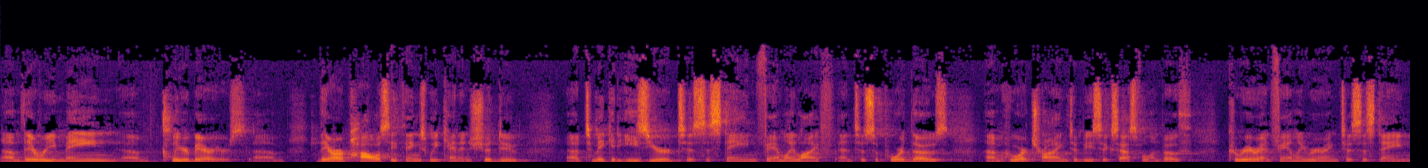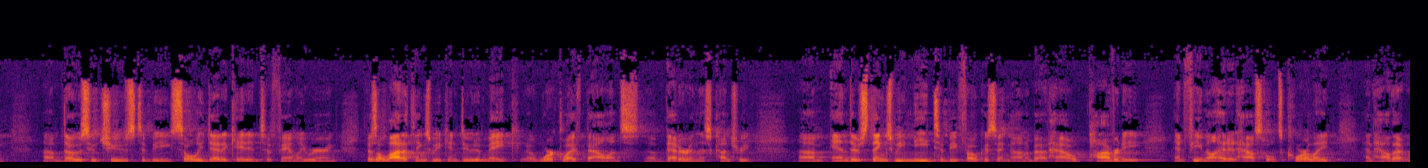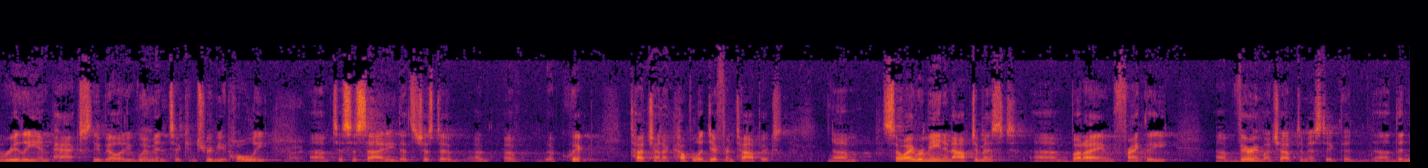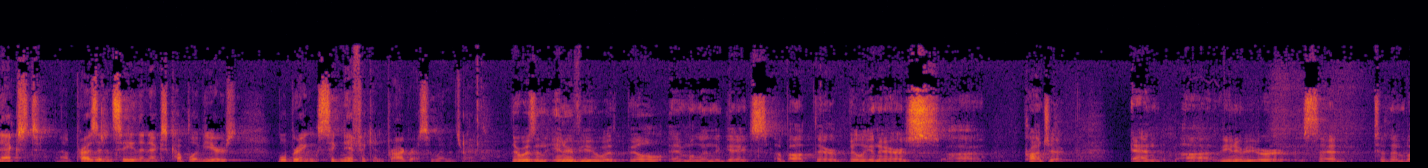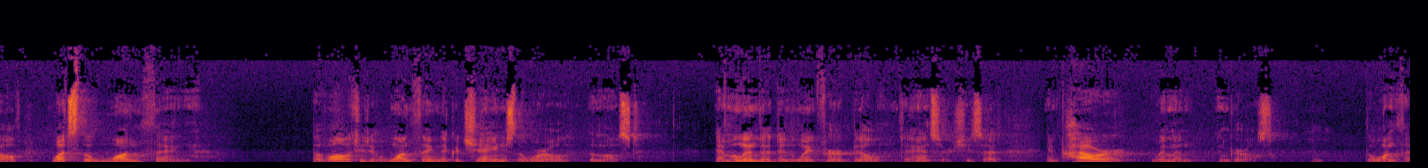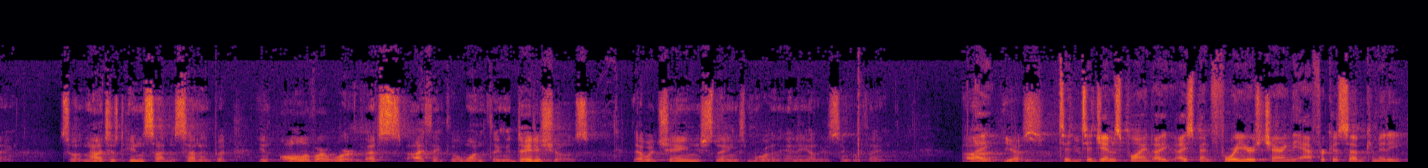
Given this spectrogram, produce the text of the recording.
um, there remain um, clear barriers. Um, there are policy things we can and should do uh, to make it easier to sustain family life and to support those um, who are trying to be successful in both career and family rearing, to sustain um, those who choose to be solely dedicated to family rearing. There's a lot of things we can do to make work life balance uh, better in this country. Um, and there's things we need to be focusing on about how poverty and female headed households correlate and how that really impacts the ability of women to contribute wholly right. um, to society. That's just a, a, a, quick touch on a couple of different topics. Um, so I remain an optimist, um, but I am frankly uh, very much optimistic that uh, the next uh, presidency in the next couple of years will bring significant progress in women's rights. There was an interview with Bill and Melinda Gates about their billionaires uh, project. And uh, the interviewer said to them both, What's the one thing of all that you do, one thing that could change the world the most? And Melinda didn't wait for Bill to answer. She said, Empower women and girls. The one thing. So, not just inside the Senate, but in all of our work, that's, I think, the one thing. The data shows that would change things more than any other single thing. Uh, I, yes. To, to, Jim's point, I, I, spent four years chairing the Africa subcommittee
